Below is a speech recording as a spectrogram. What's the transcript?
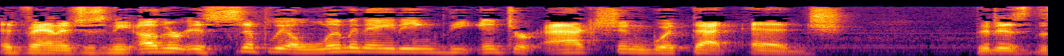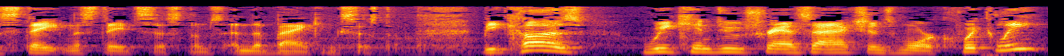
advantages, and the other is simply eliminating the interaction with that edge that is the state and the state systems and the banking system. Because we can do transactions more quickly,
